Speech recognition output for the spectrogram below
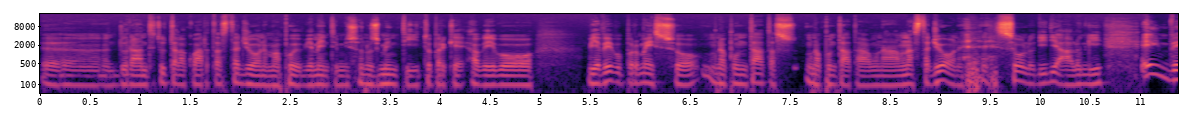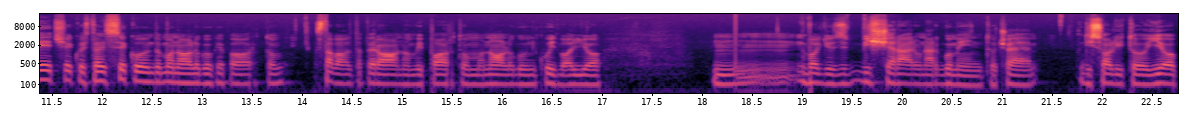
eh, durante tutta la quarta stagione, ma poi ovviamente mi sono smentito perché avevo vi avevo promesso una puntata, una, puntata una, una stagione solo di dialoghi e invece questo è il secondo monologo che porto. Stavolta però non vi porto un monologo in cui voglio, mm, voglio sviscerare un argomento, cioè di solito io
